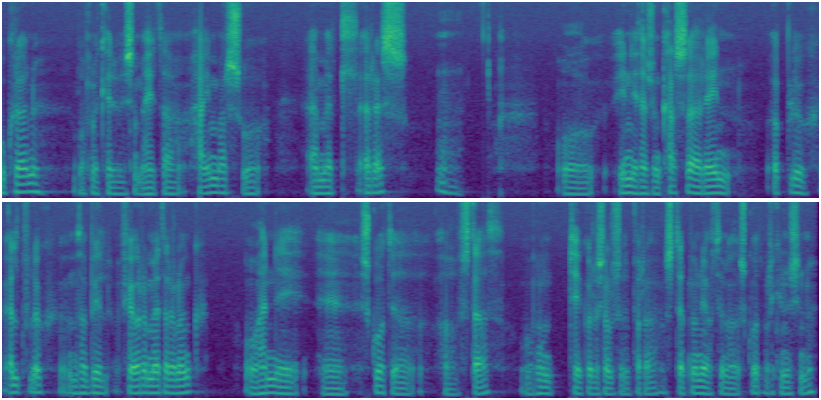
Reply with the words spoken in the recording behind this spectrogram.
Úkrænu, vopnakerfi sem heita Hæmars og MLRS og inn í þessum kassa er ein öflug eldflug um það bíl fjóra metra lang. Og henni e, skotið af, af stað. Og hún tekur að sjálfsögðu bara stefnunni áttina að skotmarkinu sínu.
